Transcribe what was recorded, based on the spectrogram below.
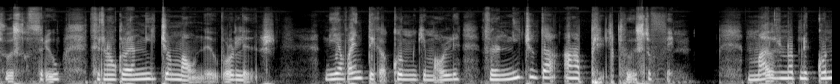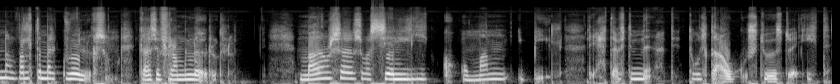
2003 þegar nákvæmlega 19 mánuði voru liðinir. Nýja væntinga kom ekki máli fyrir 19. apríl 2005. Maður nafni Gunnar Valdemar Guðlöksson gaf sér fram lauruglu. Maður sagði að sé lík og mann í bíl rétt eftir miðnætti 12. ágúst 2001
